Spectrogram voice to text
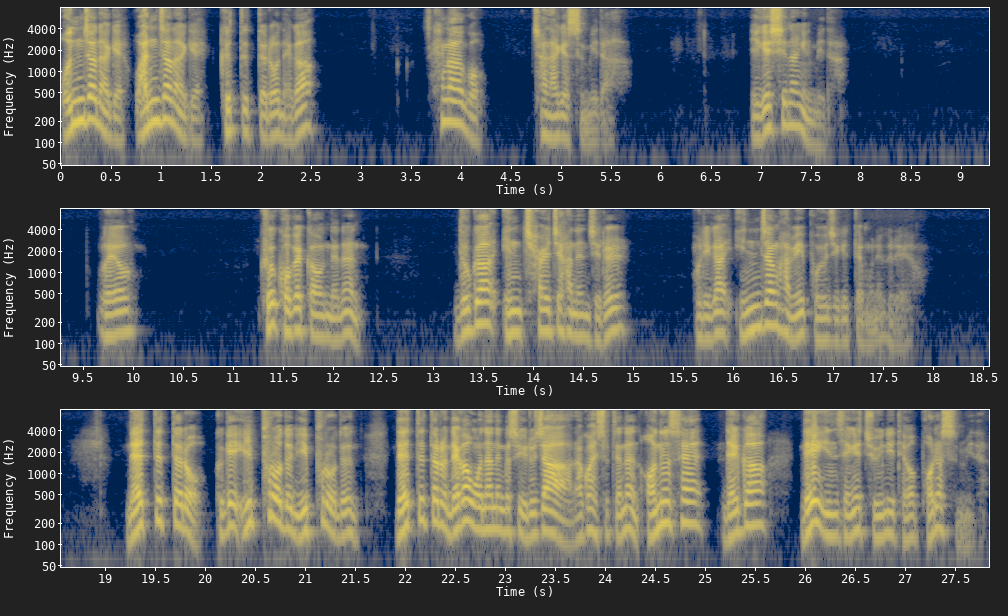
온전하게 완전하게 그 뜻대로 내가 행하고 전하겠습니다. 이게 신앙입니다. 왜요? 그 고백 가운데는 누가 인찰지 하는지를 우리가 인정함이 보여지기 때문에 그래요. 내 뜻대로 그게 1%든 2%든 내 뜻대로 내가 원하는 것을 이루자라고 했을 때는 어느새 내가 내 인생의 주인이 되어 버렸습니다.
